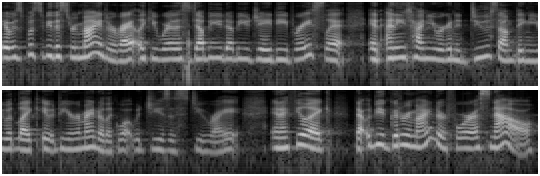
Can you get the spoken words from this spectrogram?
it was supposed to be this reminder, right? Like you wear this WWJD bracelet, and anytime you were going to do something, you would like, it would be a reminder, like, what would Jesus do, right? And I feel like that would be a good reminder for us now.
